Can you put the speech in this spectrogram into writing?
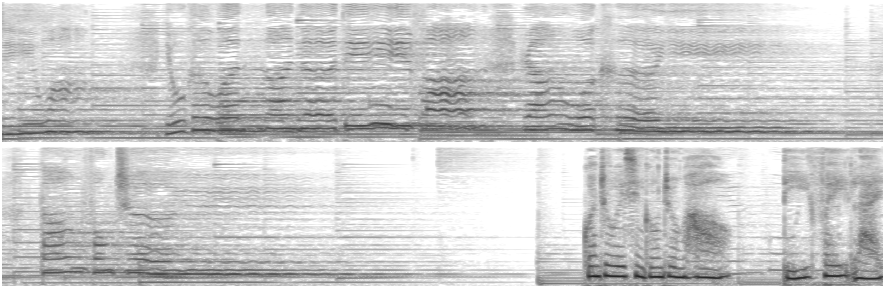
希望有个温暖的地方，让我可以挡风遮雨。关注微信公众号“笛飞来”，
